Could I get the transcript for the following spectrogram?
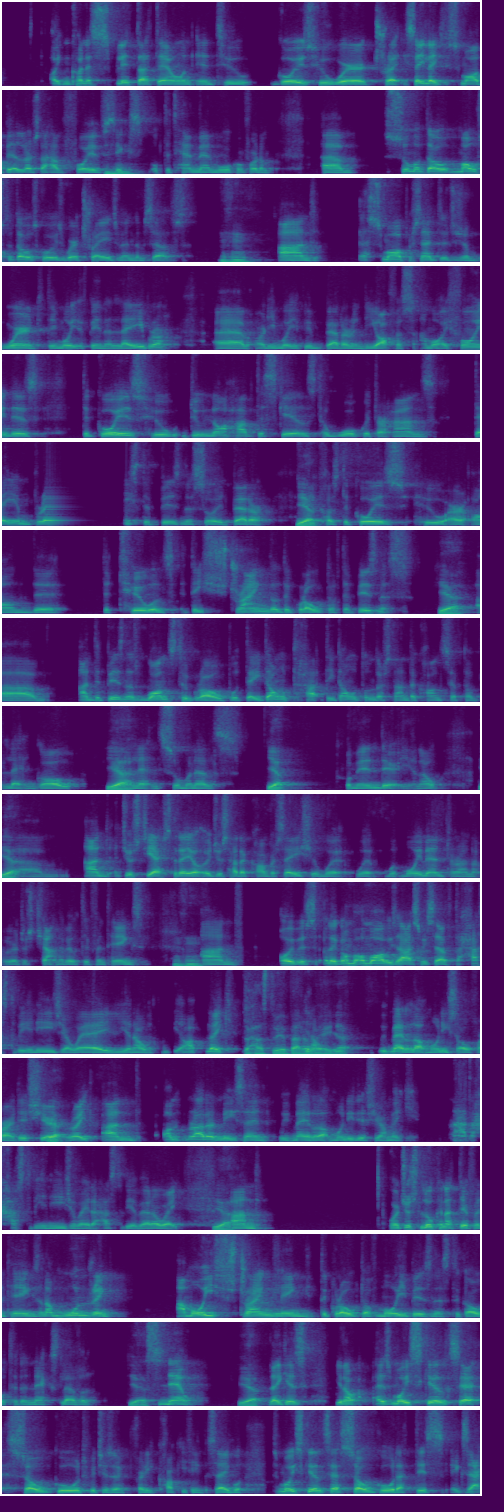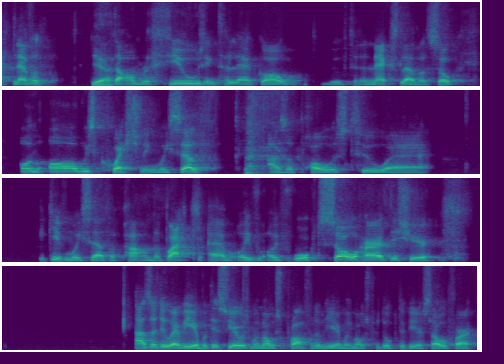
I can kind of split that down into guys who were tra- say like small builders that have 5 six, up to ten men working for them. Um, some of those, most of those guys were tradesmen themselves, Mhm. and a small percentage of them weren't. They might have been a labourer, um, or they might have been better in the office. And what I find is the guys who do not have the skills to work with their hands, they embrace the business side better Yeah. because the guys who are on the the tools they strangle the growth of the business Yeah. um, and the business wants to grow but they don't ha- they don't understand the concept of letting go and Yeah. letting someone else Yeah. come in there you know Yeah. um, and just yesterday I just had a conversation with, with with my mentor and we were just chatting about different things Mhm. and I was like I'm, I'm always asking myself there has to be an easier way you know like There has to be a better you know, way. we- Yeah. we've made a lot of money so far this year, Yeah. right? And um, rather than me saying we've made a lot of money this year, I'm like, nah, there has to be an easier way. There has to be a better way. Yeah. And we're just looking at different things. And I'm wondering, am I strangling the growth of my business to go to the next level Yes. now? Yeah. Like, is, you know, is my skill set so good, which is a very cocky thing to say, but is my skill set so good at this exact level Yeah. that I'm refusing to let go, to move to the next level. So I'm always questioning myself as opposed to uh, giving myself a pat on the back. Um, I've, I've worked so hard this year, as I do every year, but this year was my most profitable year, my most productive year so far.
